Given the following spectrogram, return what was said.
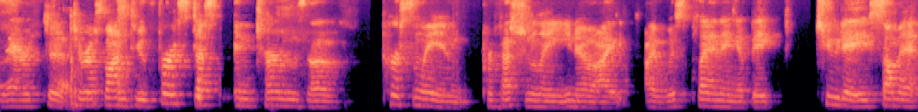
there to, to respond to. First, just in terms of personally and professionally, you know, I, I was planning a big two day summit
